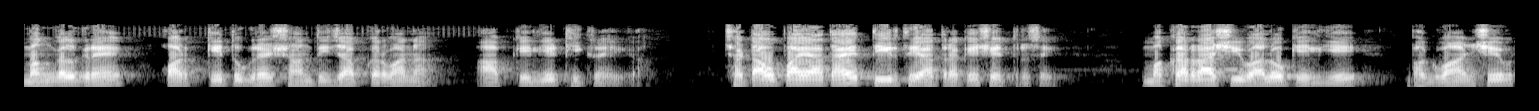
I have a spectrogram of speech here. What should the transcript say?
मंगल ग्रह और केतु ग्रह शांति जाप करवाना आपके लिए ठीक रहेगा। छठा उपाय आता है तीर्थ यात्रा के क्षेत्र से। मकर राशि वालों के लिए भगवान शिव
